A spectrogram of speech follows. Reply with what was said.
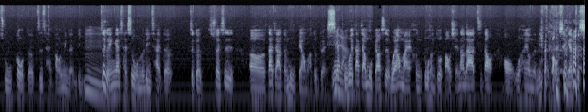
足够的资产防御能力，嗯，这个应该才是我们理财的这个算是。呃，大家的目标嘛，对不对？应该不会，大家目标是我要买很多很多保险，让大家知道哦，我很有能力买保险，应该不是。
